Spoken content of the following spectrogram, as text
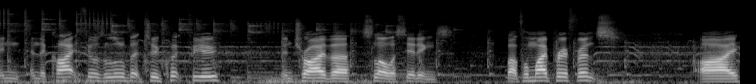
and, and the kite feels a little bit too quick for you, and try the slower settings. But for my preference, I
